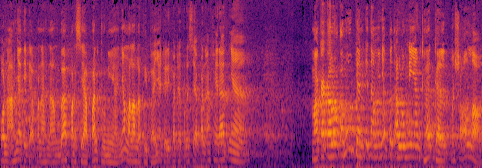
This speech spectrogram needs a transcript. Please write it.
konaahnya tidak pernah nambah, persiapan dunianya malah lebih banyak daripada persiapan akhiratnya. Maka kalau kemudian kita menyebut alumni yang gagal, Masya Allah,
